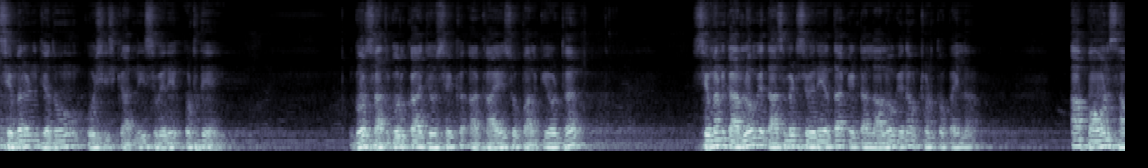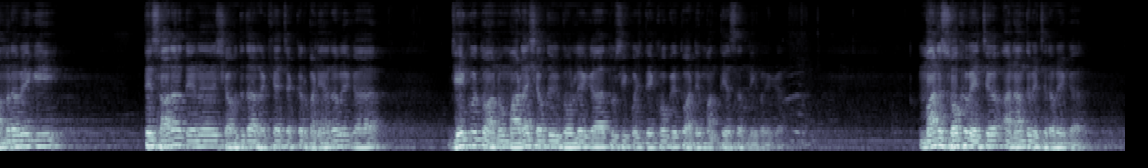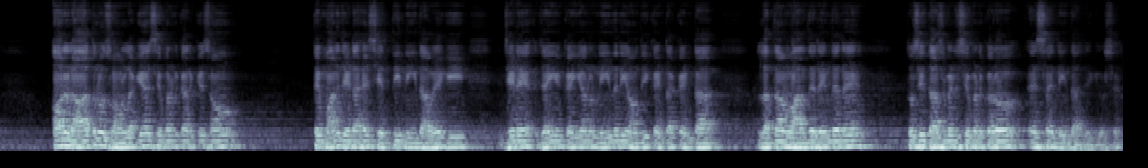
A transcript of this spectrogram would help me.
ਸਿਮਰਨ ਜਦੋਂ ਕੋਸ਼ਿਸ਼ ਕਰਨੀ ਸਵੇਰੇ ਉੱਠਦੇ ਆਂ ਗੁਰ ਸਤਿਗੁਰੂ ਕਾ ਜੋ ਸਿੱਖ ਆਖਾਏ ਸੋ ਭਲ ਕੇ ਉੱਠ। ਸਿਮਰਨ ਕਰ ਲੋਗੇ 10 ਮਿੰਟ ਸਵੇਰੇ ਅੱਧਾ ਘੰਟਾ ਲਾ ਲੋਗੇ ਨਾ ਉੱਠਣ ਤੋਂ ਪਹਿਲਾਂ। ਆ ਪੌਣ ਸਮ ਰਵੇਗੀ ਤੇ ਸਾਰਾ ਦਿਨ ਸ਼ਬਦ ਦਾ ਰੱਖਿਆ ਚੱਕਰ ਬਣਿਆ ਰਹੇਗਾ। ਜੇ ਕੋਈ ਤੁਹਾਨੂੰ ਮਾੜਾ ਸ਼ਬਦ ਵੀ ਬੋਲੇਗਾ, ਤੁਸੀਂ ਕੁਝ ਦੇਖੋਗੇ, ਤੁਹਾਡੇ ਮਨ ਤੇ ਅਸਰ ਨਹੀਂ ਹੋਏਗਾ। ਮਨ ਸੁਖ ਵਿੱਚ, ਆਨੰਦ ਵਿੱਚ ਰਹੇਗਾ। ਔਰ ਰਾਤ ਨੂੰ ਸੌਣ ਲੱਗਿਆ ਸਿਮਰਨ ਕਰਕੇ ਸੌ ਤੇ ਮਨ ਜਿਹੜਾ ਹੈ ਛੇਤੀ ਨੀਂਦ ਆਵੇਗੀ, ਜਿਹੜੇ ਜਾਈਏ ਕਈਆਂ ਨੂੰ ਨੀਂਦ ਨਹੀਂ ਆਉਂਦੀ, ਘੰਟਾ ਘੰਟਾ ਲੱਤਾਂ ਮਾਰਦੇ ਰਹਿੰਦੇ ਨੇ, ਤੁਸੀਂ 10 ਮਿੰਟ ਸਿਮਰਨ ਕਰੋ, ਐਸੇ ਨੀਂਦ ਆ ਜਾਏਗੀ ਉਸ ਵੇਲੇ।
